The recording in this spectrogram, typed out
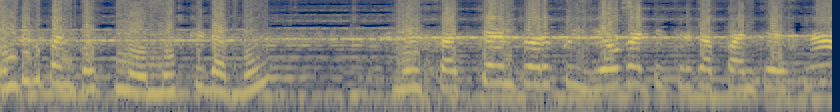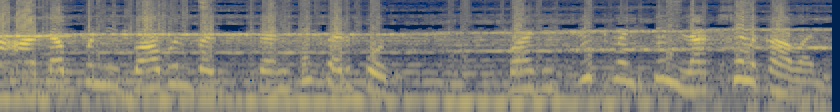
ఎందుకు పనికొస్తుంది ఈ లిస్ట్ డబ్బు? నువ్వు సత్యాంత వరకు యోగా టీచర్గా పనిచేసినా ఆ డబ్బు నీ బాబుని పట్టించడానికి సరిపోదు. వాటి ట్రీట్మెంట్కి లక్షలు కావాలి.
